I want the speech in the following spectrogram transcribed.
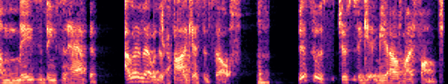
amazing things can happen. I learned that with this yeah. podcast itself. this was just to get me out of my funk.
